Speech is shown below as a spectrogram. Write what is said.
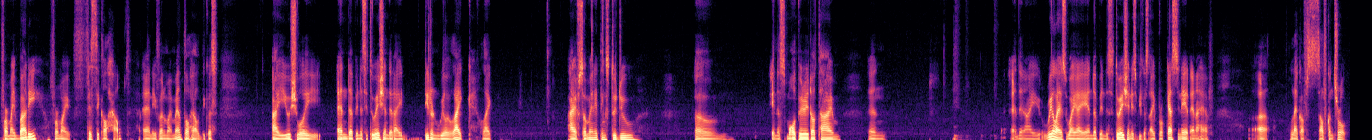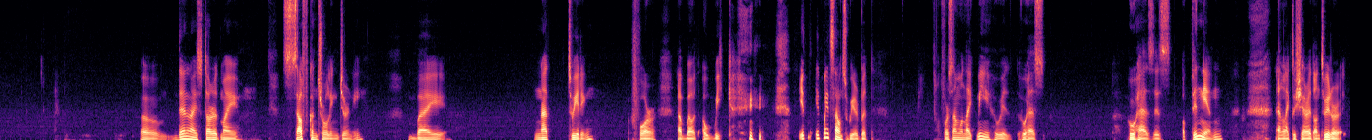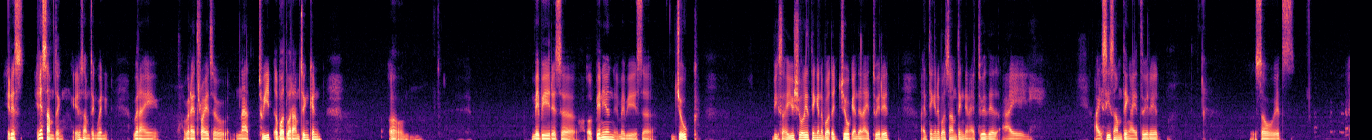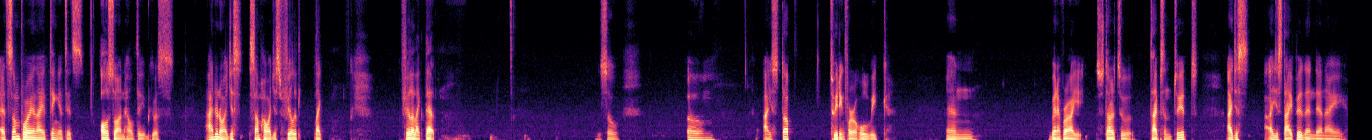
for my body, for my physical health, and even my mental health because I usually end up in a situation that I didn't really like. Like I have so many things to do um, in a small period of time, and and then I realized why I end up in the situation is because I procrastinate and I have a lack of self control. Um, then I started my self controlling journey by not tweeting for about a week. it it might sound weird, but for someone like me who is who has who has his opinion and like to share it on Twitter, it is it is something. It is something when when I when I try to not tweet about what I'm thinking. Um, maybe it is a opinion, maybe it's a joke because I usually thinking about a joke and then I tweet it. I'm thinking about something, then I tweet it. I I see something, I tweet it. So it's at some point I think it is also unhealthy because I don't know. I just somehow I just feel it feel like that. So um, I stopped tweeting for a whole week, and whenever I start to type some tweet, I just I just type it and then I,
